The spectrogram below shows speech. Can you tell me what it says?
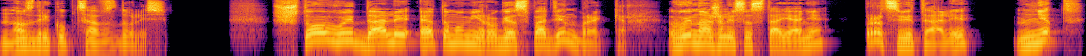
Ноздри купца вздулись. «Что вы дали этому миру, господин Бреккер? Вы нажили состояние? Процветали? Нет.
